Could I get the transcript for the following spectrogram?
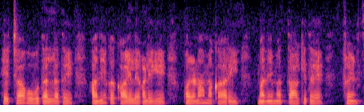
ಹೆಚ್ಚಾಗುವುದಲ್ಲದೆ ಅನೇಕ ಕಾಯಿಲೆಗಳಿಗೆ ಪರಿಣಾಮಕಾರಿ ಮನೆಮದ್ದಾಗಿದೆ. ಫ್ರೆಂಡ್ಸ್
